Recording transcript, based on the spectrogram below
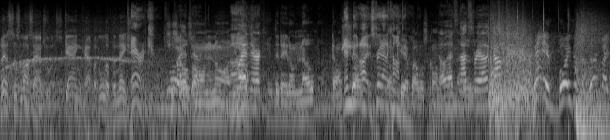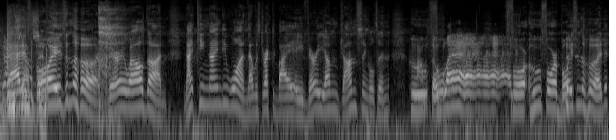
This is Los Angeles, gang capital of the nation. Eric. Go ahead, goes Eric. on and on. Go ahead, Eric. Either they don't know, don't And, show, uh, straight outta don't Compton. care about what's going No, on. that's not hood. straight out of Compton. That is Boyz n the Hood by John That Singleton. is Boyz n the Hood. Very well done. 1991. That was directed by a very young John Singleton, who I'm so for, black. for who for Boyz n the Hood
